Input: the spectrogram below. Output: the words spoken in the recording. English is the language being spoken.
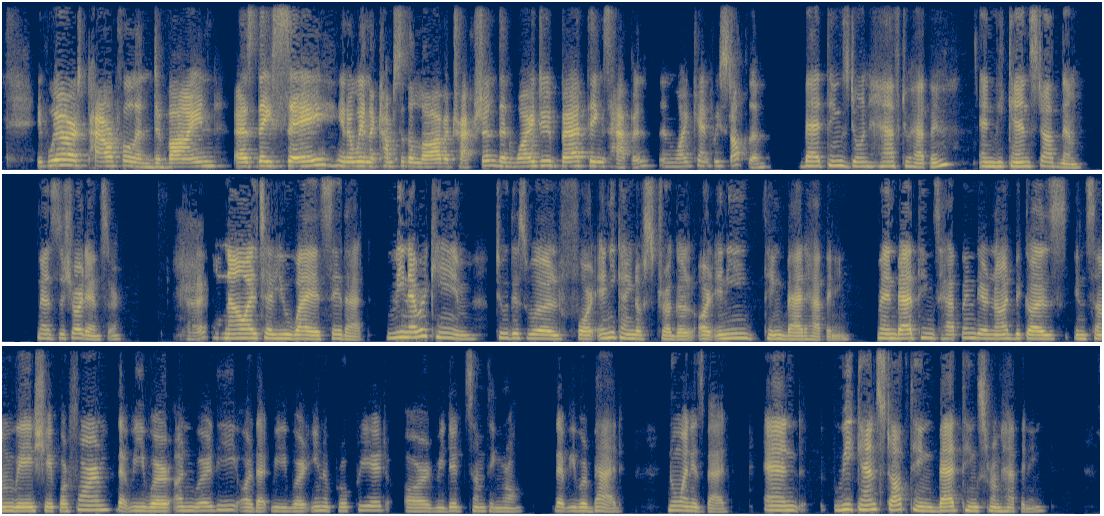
If we are as powerful and divine as they say, you know, when it comes to the law of attraction, then why do bad things happen and why can't we stop them? Bad things don't have to happen and we can stop them. That's the short answer. Okay. Now I'll tell you why I say that. We never came to this world for any kind of struggle or anything bad happening when bad things happen, they're not because, in some way, shape, or form, that we were unworthy or that we were inappropriate or we did something wrong, that we were bad. No one is bad. And we can stop thing, bad things from happening.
